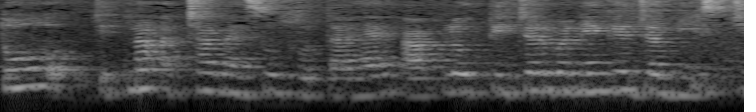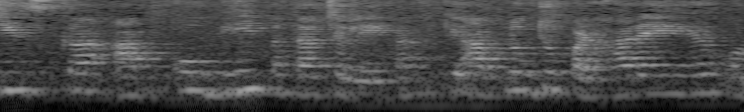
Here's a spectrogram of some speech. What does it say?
तो इतना अच्छा महसूस होता है। आप लोग टीचर बनेंगे जब इस चीज़ का आपको भी पता चलेगा कि आप लोग जो पढ़ा रहे हैं और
